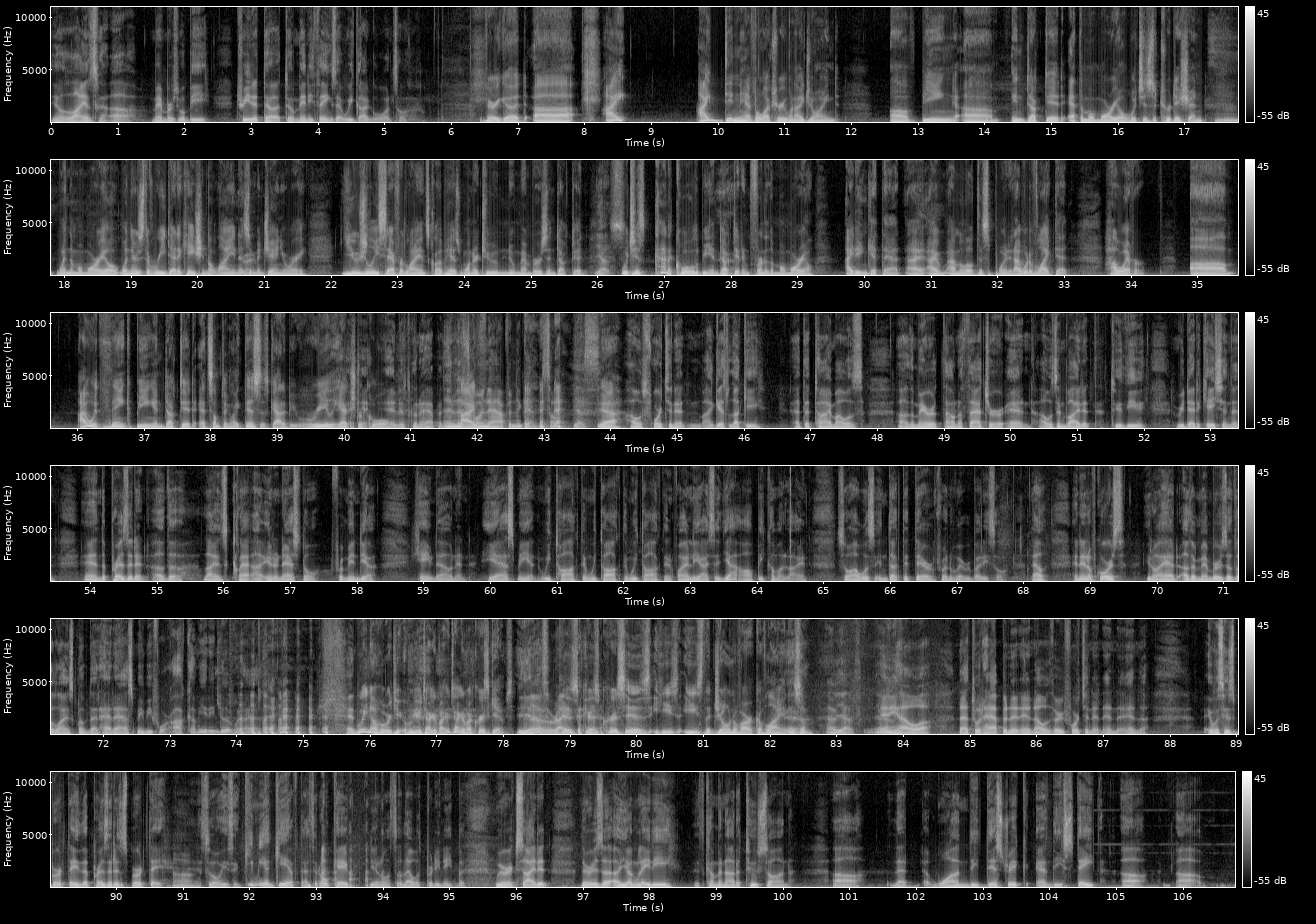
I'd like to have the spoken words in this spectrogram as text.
you know, the Lions uh, members will be treated to, to many things that we got going. So, Very good. Uh, I I didn't have the luxury when I joined of being um, inducted at the memorial, which is a tradition. When the memorial, when there's the rededication to Lionism in January, usually Safford Lions Club has one or two new members inducted. Yes. which is kind of cool to be inducted in front of the memorial. I didn't get that. I, I I'm a little disappointed. I would have liked it. However, um, I would think being inducted at something like this has got to be really extra cool. and it's going to happen. And it's I've- going to happen again. So yes. yeah. I was fortunate and I guess lucky. At the time, I was uh, the mayor of town of Thatcher, and I was invited to the rededication, and and the president of the Lions Cla- uh, International from India came down and he asked me, and we talked and we talked and we talked, and finally I said, "Yeah, I'll become a lion." So I was inducted there in front of everybody. So that, and then of course. You know, I had other members of the Lions Club that had asked me before, "How come you didn't do it when I asked?" and We know who, you, who you're talking about. You're talking about Chris Gibbs. Yeah, Oh, right. Because Chris is he's he's the Joan of Arc of Lionism. Oh yes. Yeah. anyhow, uh, that's what happened, and, and I was very fortunate. And and uh, it was his birthday, the president's birthday. So he said, "Give me a gift." I said, "Okay," you know. So that was pretty neat. But we were excited. There is a, a young lady that's coming out of Tucson uh, that won the district and the state uh, uh,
